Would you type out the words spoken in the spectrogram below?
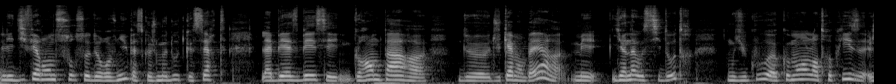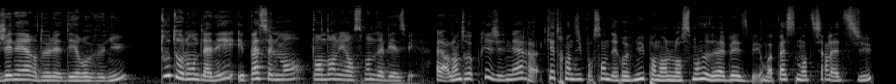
les, différentes sources de revenus? Parce que je me doute que certes, la BSB, c'est une grande part euh, de, du camembert, mais il y en a aussi d'autres. Donc du coup, euh, comment l'entreprise génère des revenus? Tout au long de l'année et pas seulement pendant les lancements de la BSB. Alors l'entreprise génère 90% des revenus pendant le lancement de la BSB. On va pas se mentir là-dessus.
